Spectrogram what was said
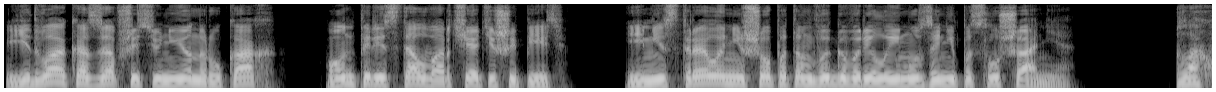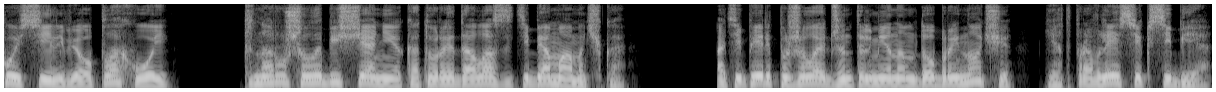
Едва оказавшись у нее на руках, он перестал ворчать и шипеть, и мистрелла не шепотом выговорила ему за непослушание. «Плохой, Сильвио, плохой. Ты нарушил обещание, которое дала за тебя мамочка. А теперь пожелай джентльменам доброй ночи и отправляйся к себе».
